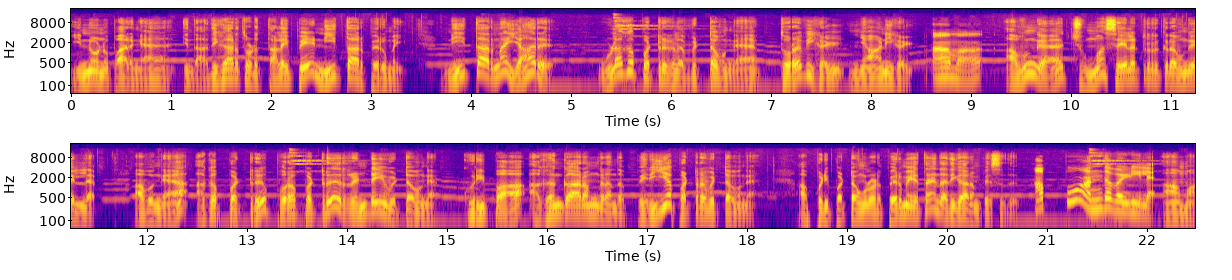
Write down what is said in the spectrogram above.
இன்னொன்னு பாருங்க இந்த அதிகாரத்தோட தலைப்பே நீத்தார் பெருமை. நீத்தார்னா யாரு? உலகப்பற்றுகளை விட்டவங்க துறவிகள் ஞானிகள். ஆமா. அவங்க சும்மா செயலற்று இருக்கிறவங்க இல்ல. அவங்க அகப்பற்று புறப்பற்று ரெண்டையும் விட்டவங்க. குறிப்பா அகங்காரம்ங்கிற அந்த பெரிய பற்ற விட்டவங்க. அப்படிப்பட்டவங்களோட பெருமையை தான் இந்த அதிகாரம் பேசுது. அப்போ அந்த வழியில. ஆமா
